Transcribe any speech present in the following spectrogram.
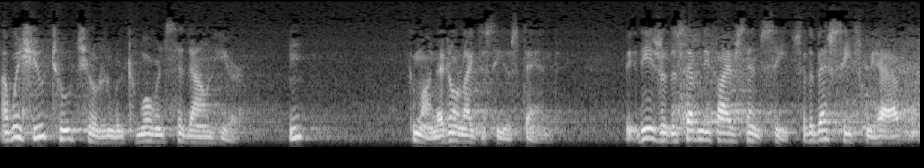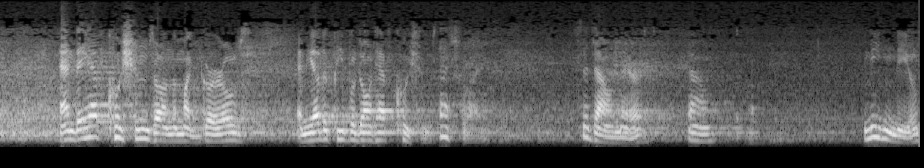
I wish you two children would come over and sit down here. Hmm? Come on, I don't like to see you stand. These are the 75 cent seats. They're the best seats we have. And they have cushions on them, my girls, and the other people don't have cushions. That's right. Sit down there. Down. You needn't kneel.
